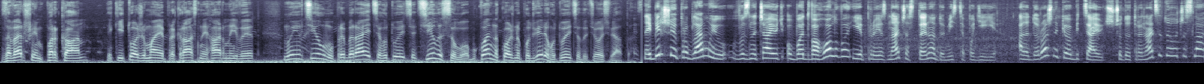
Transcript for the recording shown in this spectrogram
завершуємо паркан, який теж має прекрасний гарний вид. Ну і в цілому прибирається, готується ціле село. Буквально кожне подвір'я готується до цього свята. Найбільшою проблемою визначають обидва голови є проїзна частина до місця події. Але дорожники обіцяють, що до 13-го числа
